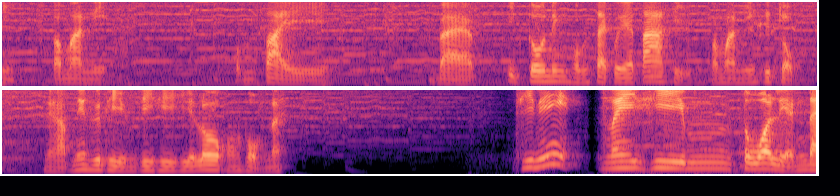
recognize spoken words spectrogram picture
นี่ประมาณนี้ ผมใส่ แบบอีกตัวหนึ่งผมใส่โ o โยต้าสีประมาณนี้คือจบนะครับนี่คือทีม GT Hero ของผมนะ ทีนี้ในทีมตัวเหรียญแด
